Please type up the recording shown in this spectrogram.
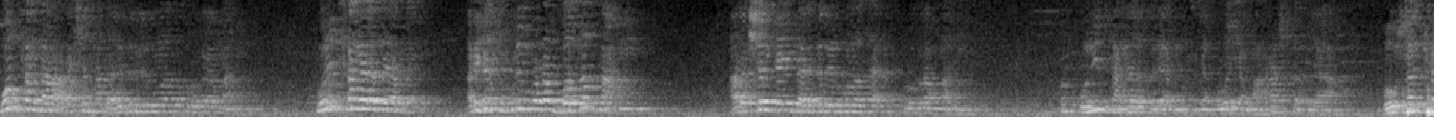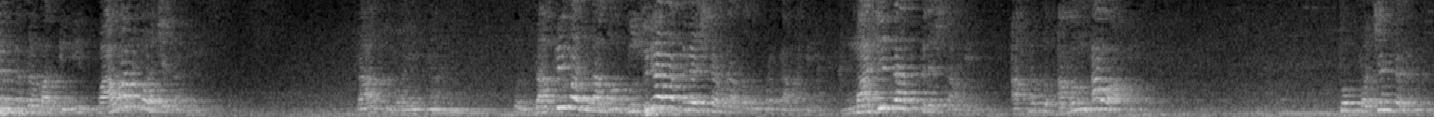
कोण सांगणार आरक्षण हा दारिद्र्य निर्मूलनाचा प्रोग्राम नाही? कोणीच सांगायला तयार नाही. अरे हे सुप्रीम कोर्टात बसत नाही. आरक्षण काही दारिद्र्य निर्मूलनाचा प्रोग्राम नाही. पण कोणीच सांगायला तयार नसल्यामुळे या महाराष्ट्रातल्या बहुसंख्याक जमातींनी बावन्न वर्षे काढली जात वाईट नाही. पण जातीमधला जो दुसऱ्याला द्वेष करण्याचा जो प्रकार आहे माझी जात श्रेष्ठ आहे असा तो अहंभाव आहे तो प्रचंड घातक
